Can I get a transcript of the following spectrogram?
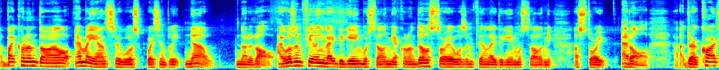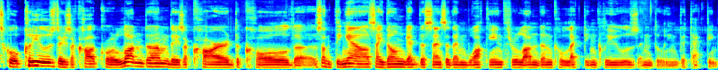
by Conan Doyle? And my answer was quite simply no not at all. I wasn't feeling like the game was telling me a Conan Doyle story. I wasn't feeling like the game was telling me a story at all. Uh, there are cards called Clues. There's a card called London. There's a card called uh, something else. I don't get the sense that I'm walking through London collecting clues and doing detecting.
